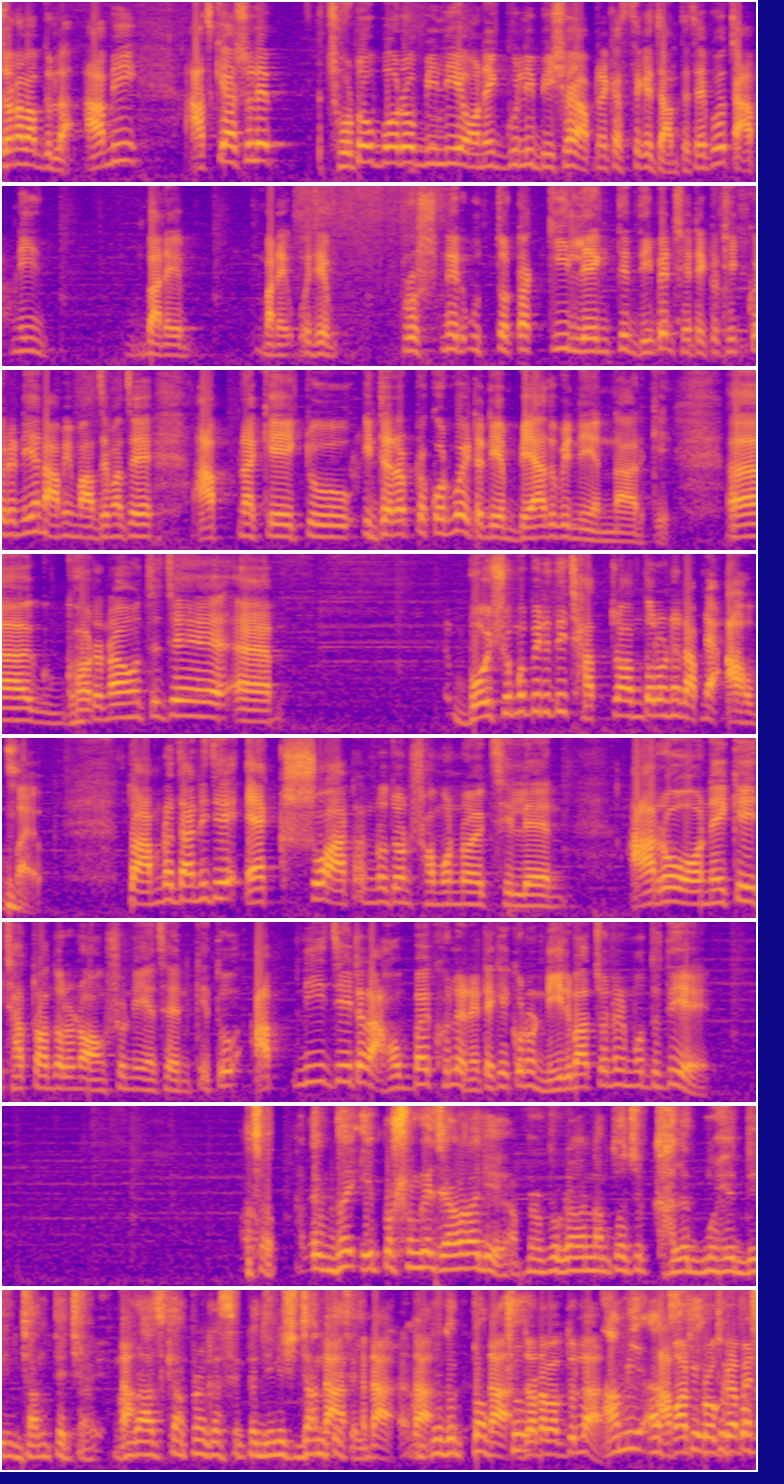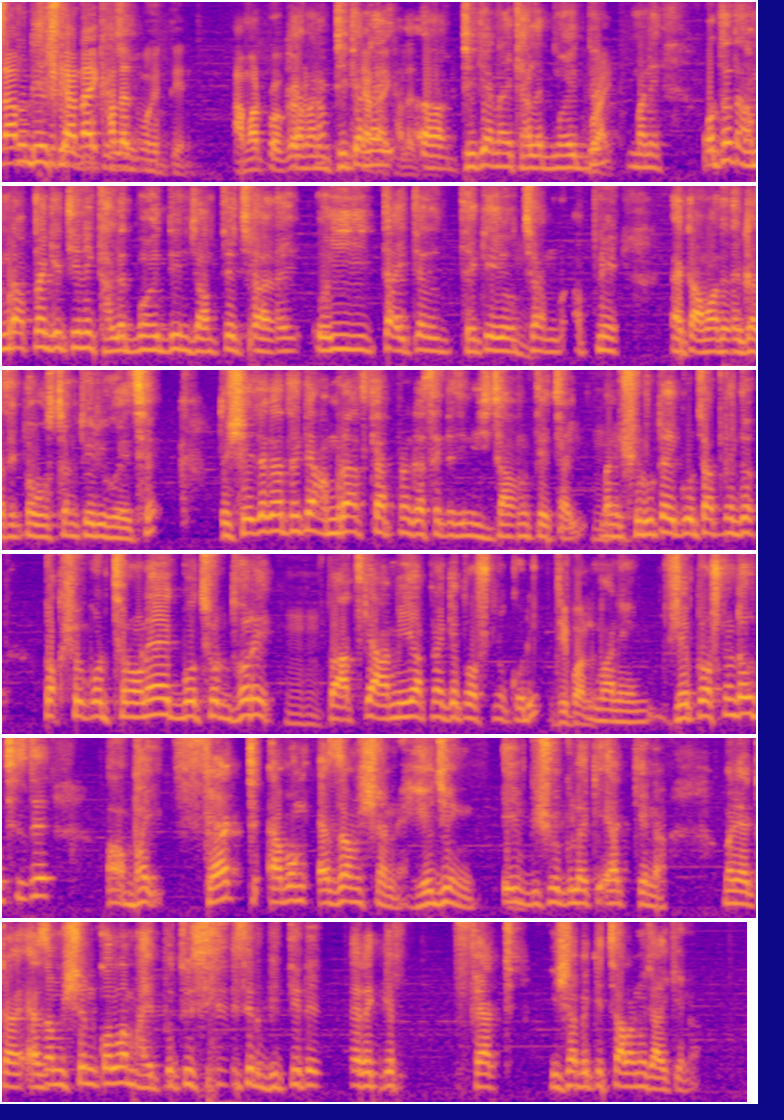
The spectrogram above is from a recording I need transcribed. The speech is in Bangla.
জনাব আবদুল্লাহ, আমি আজকে আসলে ছোট বড় মিলিয়ে অনেকগুলি বিষয় আপনার কাছ থেকে জানতে চাইব। আপনি মানে মানে ওই যে প্রশ্নের উত্তরটা কি লেংথে দিবেন সেটা একটু ঠিক করে নিয়েন। আমি মাঝে মাঝে আপনাকে একটু ইন্টারাপ্ট করব, এটা নিয়ে বেয়াদবি নিয়েন না আর কি ঘটনা হচ্ছে যে বৈষম্য বিরোধী ছাত্র আন্দোলনের আপনি আহ্বায়ক। তো আমরা জানি যে একশো আটান্ন জন সমন্বয়ক ছিলেন আরও অনেকেই ছাত্র আন্দোলনে অংশ নিয়েছেন, কিন্তু আপনি যে এটার আহ্বায়ক হলেন, এটা কি কোনো নির্বাচনের মধ্যে দিয়ে? আচ্ছা খালেদ ভাই এই প্রসঙ্গে যাওয়ার আগে আপনার প্রোগ্রামের নাম তো হচ্ছে খালেদ মহিউদ্দিন জানতে চাই আমরা আজকে আপনার কাছে একটা জিনিস জানতে চাই। আপনি তো টক শো জনাব আব্দুল্লাহ আমি আমার প্রোগ্রামের নাম ঠিকানায় খালেদ। মহিউদ্দিন। আমার প্রোগ্রামের মানে নাম ঠিকানায় খালেদ আহ, ঠিকানায় খালেদ মহিউদ্দিন। মানে অর্থাৎ আমরা আপনাকে চিনি খালেদ মহিউদ্দিন জানতে চাই। ওই টাইটেল থেকেই হচ্ছে আপনি একটা আমাদের কাছে একটা অবস্থান তৈরি হয়েছে। তো সেই জায়গা থেকে আমরা আজকে আপনার কাছে একটা জিনিস জানতে চাই। মানে শুরুটাই করছে আপনি তো টক শো করছেন অনেক বছর ধরে। তো আজকে আমি আপনাকে প্রশ্ন করি। মানে যে প্রশ্নটা হচ্ছে যে ভাই ফ্যাক্ট এবং অ্যাজাম্পশন হেজিং এই বিষয়গুলো কি এক কিনা? মানে একটা অ্যাজাম্পশন করলাম হাইপোথিসিসের ভিত্তিতে ফ্যাক্ট হিসাবে কি চালানো যায় কিনা?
